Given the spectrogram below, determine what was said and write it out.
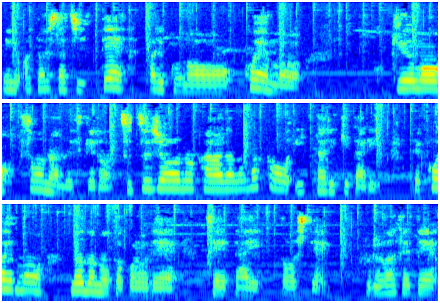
で私たちって、やっぱりこの声も、呼吸もそうなんですけど、筒状の体の中を行ったり来たり、で、声も喉のところで声帯通して震わせて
